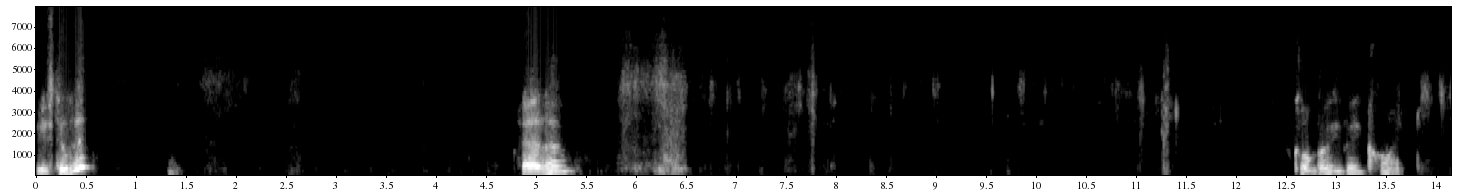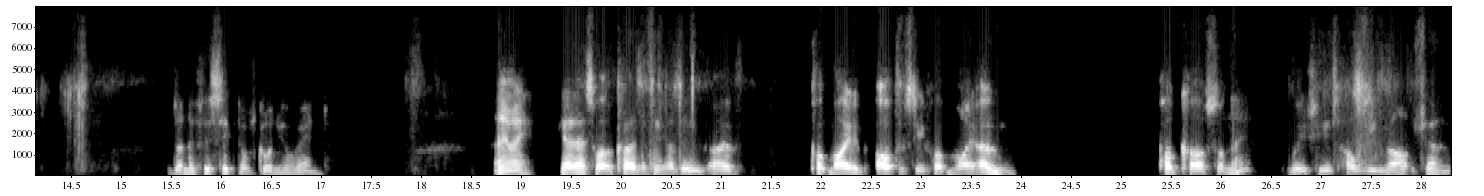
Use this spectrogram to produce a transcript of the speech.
You still there? Hello? Gone very, very quiet. I don't know if the signal's gone your end. Anyway, yeah, that's what kind of thing I do. I've put my obviously put my own podcast on there, which is Holy Mark Show,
